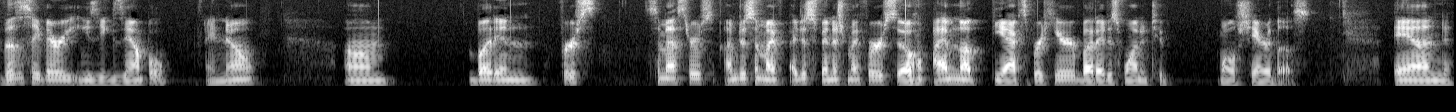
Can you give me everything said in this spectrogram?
This is a very easy example, I know. Um, but in first semesters, I'm just in my, I just finished my first, so I'm not the expert here, but I just wanted to, well, share this. And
